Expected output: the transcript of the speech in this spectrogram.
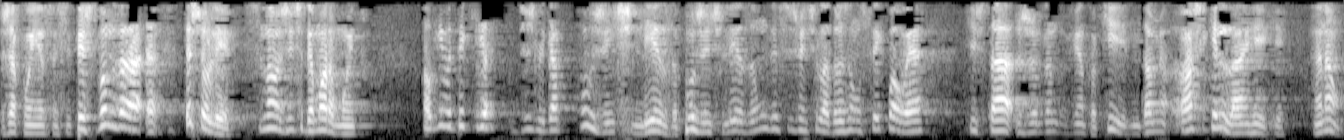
já conheçam esse texto. Vamos a, deixa eu ler, senão a gente demora muito. Alguém vai ter que desligar, por gentileza, por gentileza, um desses ventiladores, eu não sei qual é, que está jogando vento aqui. Eu acho que aquele lá, Henrique. Não é não?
